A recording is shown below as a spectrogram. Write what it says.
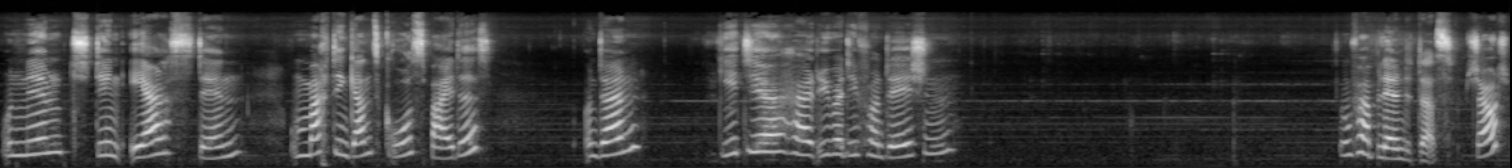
und nimmt den ersten und macht den ganz groß beides. Und dann geht ihr halt über die Foundation und verblendet das. Schaut.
